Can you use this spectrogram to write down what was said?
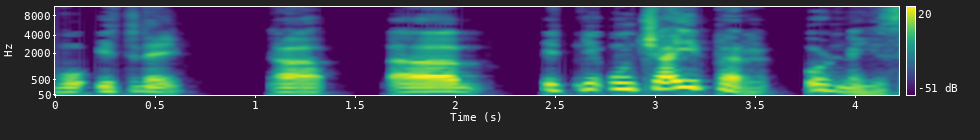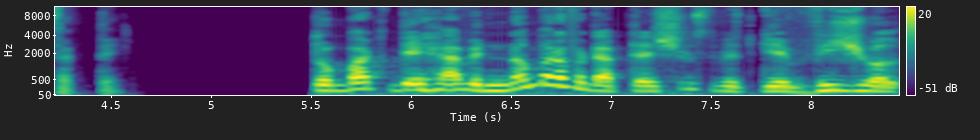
वो इतने आ, आ, इतनी ऊंचाई पर उड़ नहीं सकते। तो but they have a number of adaptations which give visual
